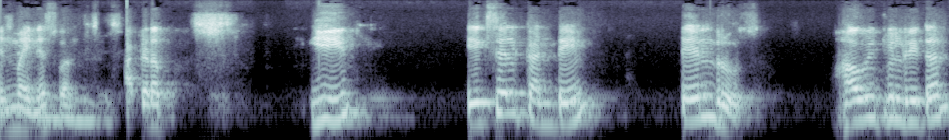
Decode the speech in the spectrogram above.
N minus one అక్కడ ఈ Excel contain ten rows how it will return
